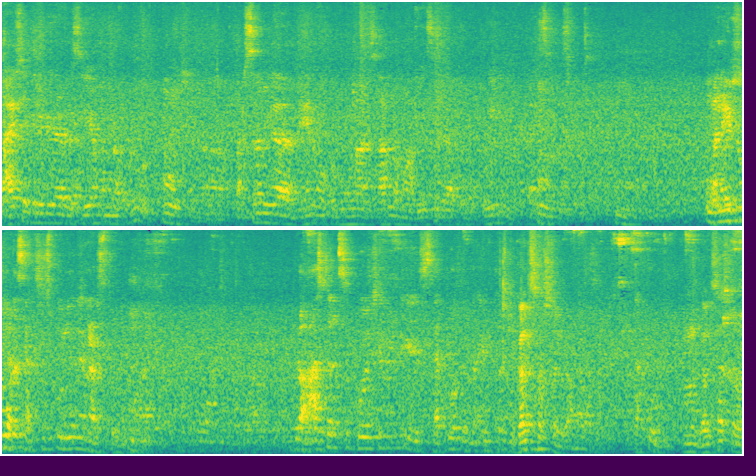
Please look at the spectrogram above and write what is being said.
రాజశేఖర రెడ్డి గారు సీఎం ఉన్నప్పుడు పర్సనల్గా నేను ఒక మూడు నాలుగు సార్లు మా వీసీ గారు పోయి. మన ఇష్టం. కూడా సక్సెస్ఫుల్గానే నడుస్తుంది ఇప్పుడు హాస్టల్స్ పొజిషన్ సరిపోతుందా? గర్ల్స్ హాస్టల్ కావాలి తక్కువ. గర్ల్స్ హాస్టల్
